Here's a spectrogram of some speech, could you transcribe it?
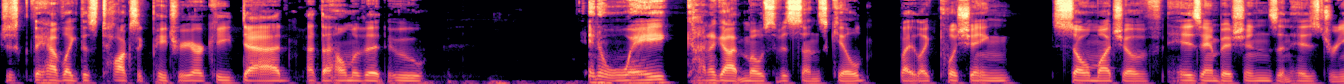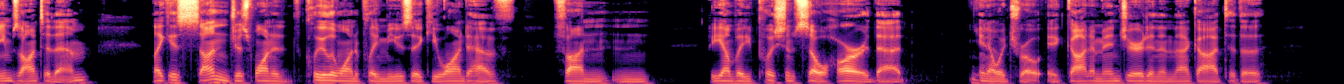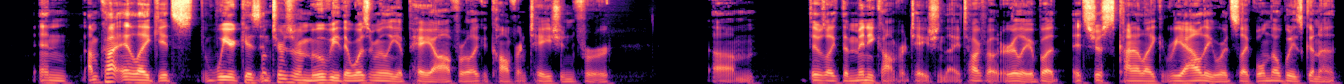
just they have like this toxic patriarchy dad at the helm of it who in a way kind of got most of his sons killed by like pushing so much of his ambitions and his dreams onto them. Like his son just wanted clearly wanted to play music. He wanted to have fun and be young, but he pushed him so hard that you know it drove it got him injured, and then that got to the. And I'm kind of like it's weird because in terms of a movie, there wasn't really a payoff or like a confrontation for. Um, there was like the mini confrontation that I talked about earlier, but it's just kind of like reality where it's like, well, nobody's gonna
